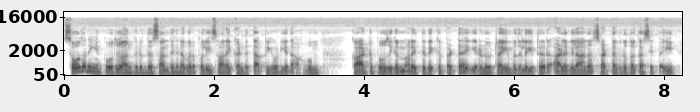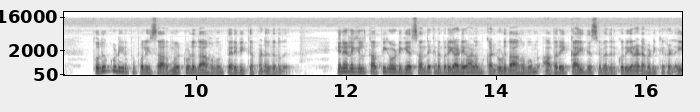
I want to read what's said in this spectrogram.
சோதனையின் போது அங்கிருந்த சந்தேக நபர் போலீசாரை கண்டு தப்பியோடியதாகவும் காட்டுப்பகுதியில் மறைத்து வைக்கப்பட்ட இருநூற்று ஐம்பது லிட்டர் அளவிலான சட்டவிரோத கசிப்பை புதுக்குடியிருப்பு போலீசார் மீட்டுள்ளதாகவும் தெரிவிக்கப்படுகிறது. இந்நிலையில் தப்பியோடிய சந்தேக நபரை அடையாளம் கண்டுள்ளதாகவும் அவரை கைது செய்வதற்குரிய நடவடிக்கைகளை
